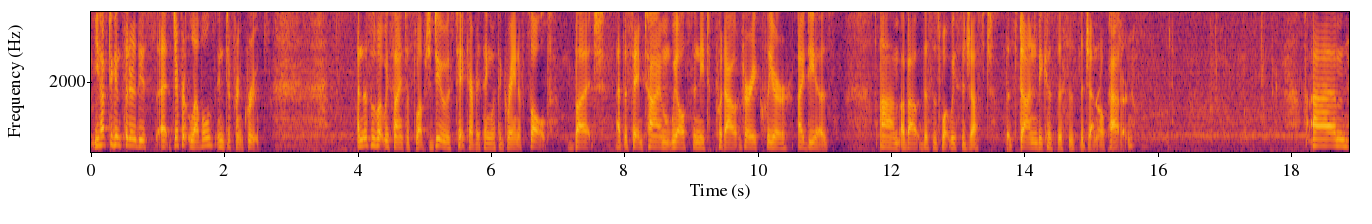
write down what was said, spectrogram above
you have to consider these at different levels in different groups. And this is what we scientists love to do, is take everything with a grain of salt. But at the same time, we also need to put out very clear ideas um, about this is what we suggest that's done because this is the general pattern. Um,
